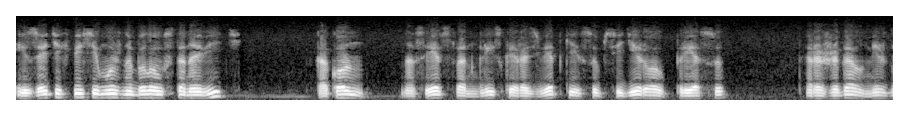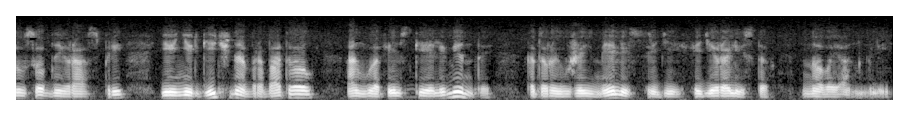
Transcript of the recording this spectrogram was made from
Из этих писем можно было установить, как он на средства английской разведки субсидировал прессу, разжигал междуусобные распри и энергично обрабатывал англофильские элементы, которые уже имелись среди федералистов Новой Англии.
